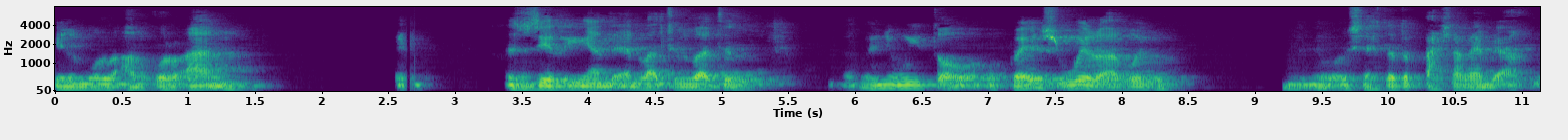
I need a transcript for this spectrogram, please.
ilmu Al-Quran ziringan dan wadul-wadul. Nyung itu, ubaya suwe lah aku itu. Saya tetap kasar sampai aku.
